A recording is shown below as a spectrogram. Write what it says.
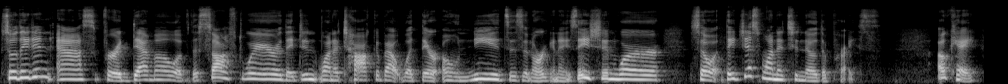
So they didn't ask for a demo of the software. They didn't want to talk about what their own needs as an organization were. So they just wanted to know the price. Okay,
